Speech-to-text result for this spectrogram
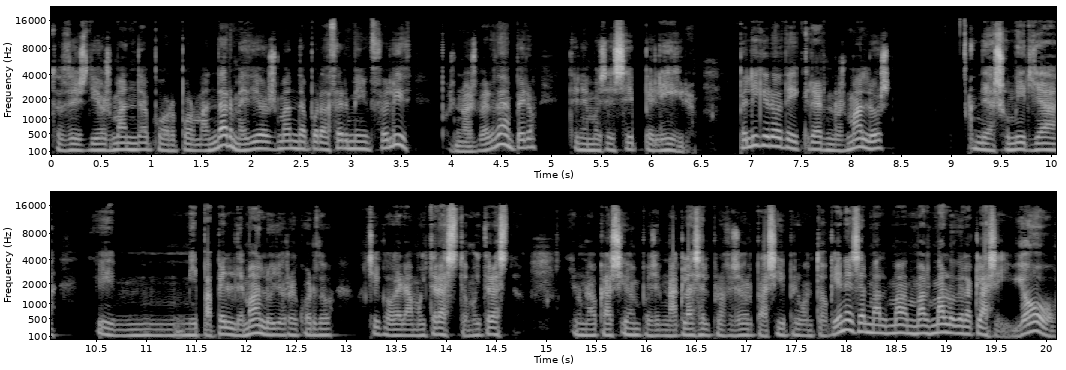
Entonces Dios manda por, por mandarme, Dios manda por hacerme infeliz. Pues no es verdad, pero tenemos ese peligro. Peligro de creernos malos, de asumir ya eh, mi papel de malo. Yo recuerdo un chico que era muy trasto, muy trasto. En una ocasión, pues en una clase el profesor así preguntó, ¿quién es el más, malo de la clase? Y yo,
